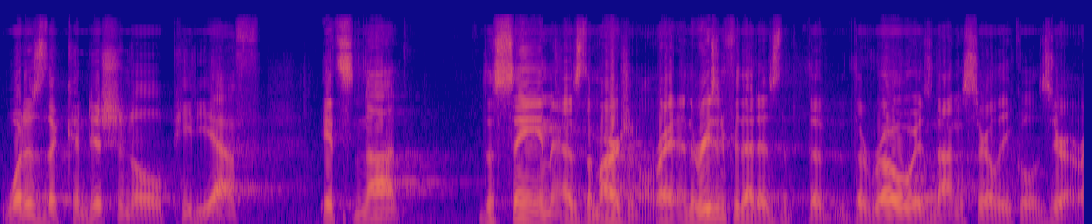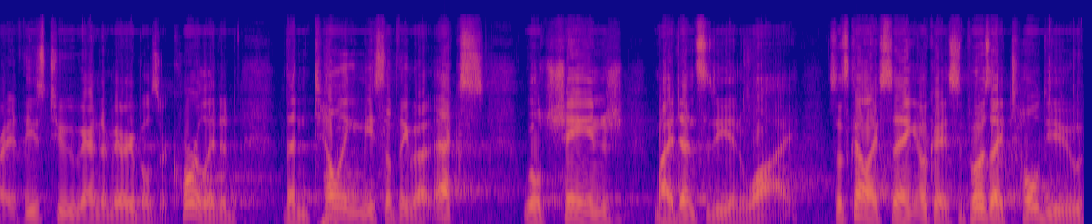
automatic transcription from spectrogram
what is the conditional PDF, it's not the same as the marginal, right? And the reason for that is that the, the rho is not necessarily equal to zero, right? If these two random variables are correlated, then telling me something about x will change my density in y. So it's kind of like saying, okay, suppose I told you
